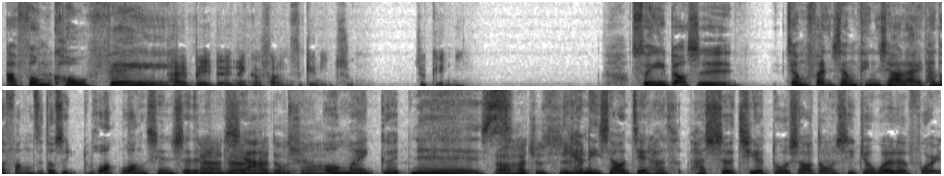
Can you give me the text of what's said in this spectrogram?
啊封口费，台北的那个房子给你住，就给你，所以表示。这样反向听下来，他的房子都是王王先生的名下。他都有说啊。Oh my goodness！然后他就是，你看李小姐，她她舍弃了多少东西，就为了 for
